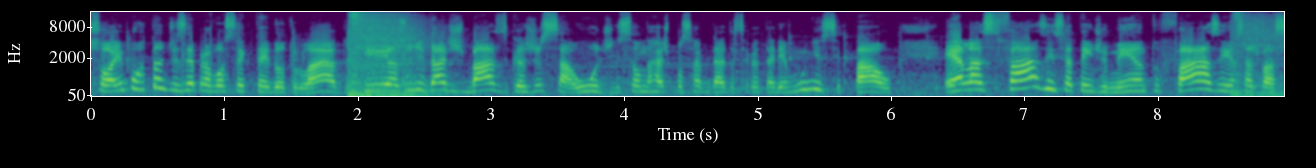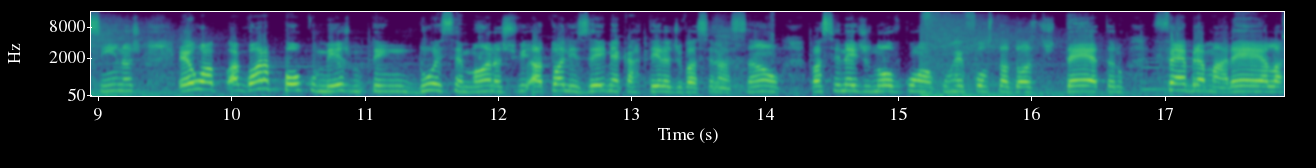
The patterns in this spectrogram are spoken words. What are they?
Só, é importante dizer para você que está aí do outro lado que as unidades básicas de saúde, que são da responsabilidade da Secretaria Municipal, elas fazem esse atendimento, fazem essas vacinas. Eu, agora há pouco mesmo, tem duas semanas, atualizei minha carteira de vacinação, vacinei de novo com, com reforço da dose de tétano, febre amarela,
